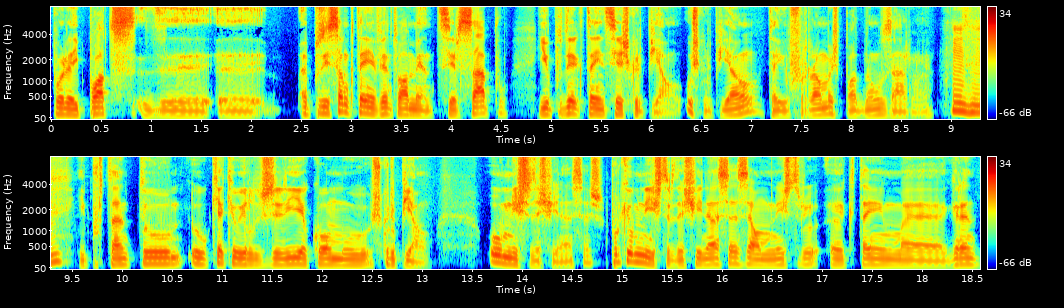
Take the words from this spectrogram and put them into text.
pôr a hipótese de uh, a posição que tem eventualmente de ser sapo e o poder que tem de ser escorpião. O escorpião tem o ferrão, mas pode não usar, não é? Uhum. E portanto, o que é que eu elegeria como escorpião? o Ministro das Finanças, porque o Ministro das Finanças é um ministro uh, que tem uma grande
